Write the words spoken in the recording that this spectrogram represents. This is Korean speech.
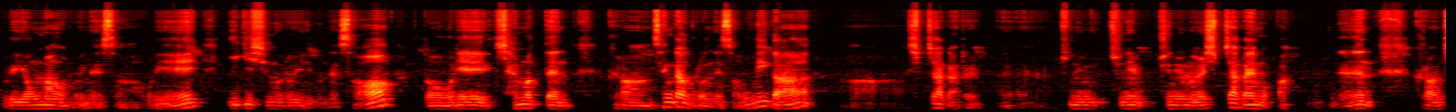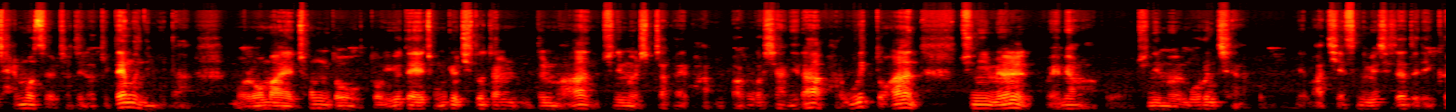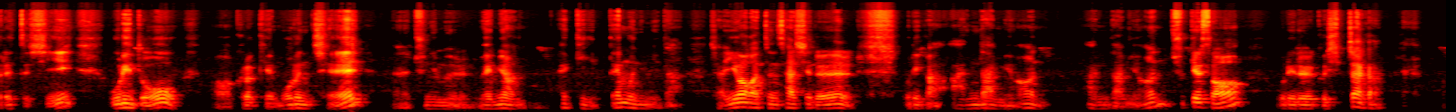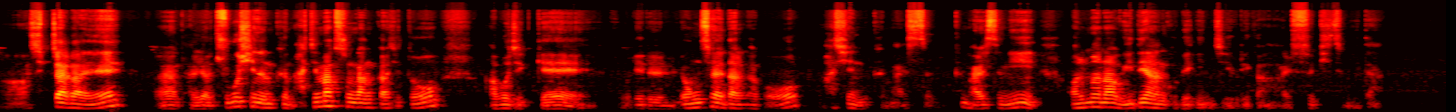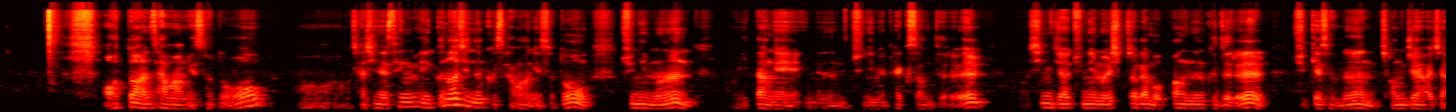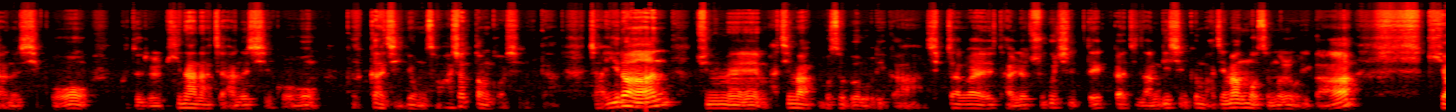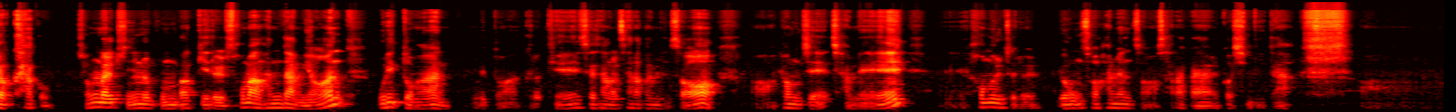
우리 욕망으로 인해서 우리의 이기심으로 인해서 또 우리의 잘못된 그런 생각으로 인해서 우리가 어, 십자가를 주님 주님 주님을 십자가에 못 박는 그런 잘못을 저질렀기 때문입니다. 뭐 로마의 총독 또 유대의 종교 지도자들만 주님을 십자가에 박은 것이 아니라 바로 우리 또한 주님을 외면하고 주님을 모른 채 마치 예수님의 제자들이 그랬듯이 우리도 어, 그렇게 모른 채 주님을 외면했기 때문입니다. 자, 이와 같은 사실을 우리가 안다면 안다면 주께서 우리를 그 십자가 어, 십자가에 어, 달려 죽으시는 그 마지막 순간까지도 아버지께 우리를 용서해 달라고 하신 그 말씀, 그 말씀이 얼마나 위대한 고백인지 우리가 알 수 있습니다. 어떠한 상황에서도 어, 자신의 생명이 끊어지는 그 상황에서도 주님은 이 땅에 있는 주님의 백성들을 어, 심지어 주님을 십자가에 못 박는 그들을 주께서는 정죄하지 않으시고 그들을 비난하지 않으시고 끝까지 용서하셨던 것입니다. 자, 이러한 주님의 마지막 모습을 우리가 십자가에 달려 죽으실 때까지 남기신 그 마지막 모습을 우리가 기억하고 정말 주님을 본받기를 소망한다면 우리 또한 우리 또한 그렇게 세상을 살아가면서 어, 형제 자매의 허물들을 용서하면서 살아가야 할 것입니다. 어,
